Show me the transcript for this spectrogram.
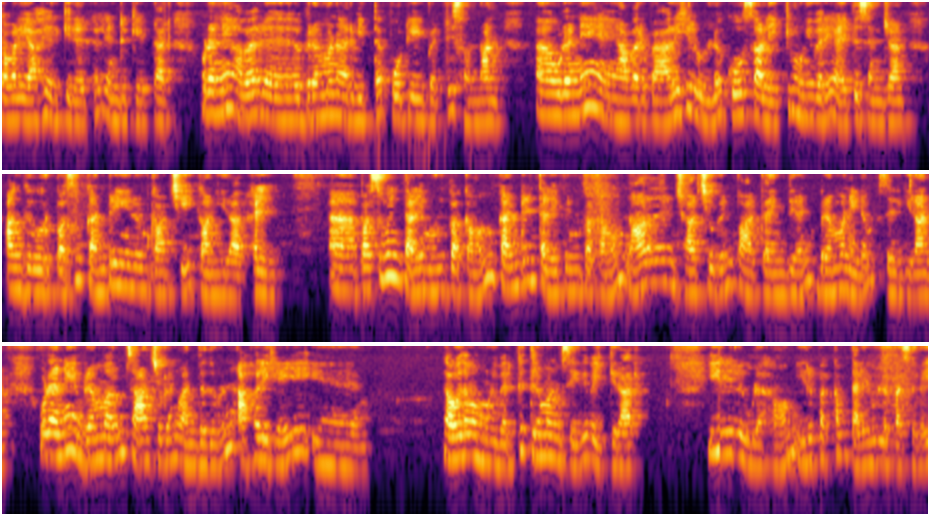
கவலையாக இருக்கிறீர்கள்? என்று கேட்டார். உடனே அவர் பிரம்மன் அறிவித்த போட்டியை பற்றி சொன்னான். உடனே அவர் அருகில் உள்ள கோசாலைக்கு முனிவரை அழைத்து சென்றான். அங்கு ஒரு பசு கன்றியினும் காட்சியை காண்கிறார்கள். பசுவின் தலை முன்பக்கமும் கன்றின் தலை பின்பக்கமும் நாரதரின் சாட்சியுடன் பார்த்த இந்திரன் பிரம்மனிடம் செல்கிறான். உடனே பிரம்மரும் சாட்சியுடன் வந்ததுடன் அகலிகையை கௌதம முனிவருக்கு திருமணம் செய்து வைக்கிறார். ஈரேழு உலகமும் இருபக்கம் தலையுள்ள பசுவை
